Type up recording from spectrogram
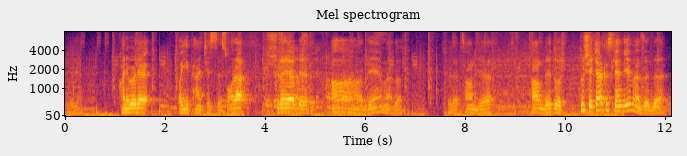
Şöyle. Hani böyle ayı pençesi. Sonra şuraya bir... Aa değil mi? Dur. Şöyle tam bir... Tam bir dur. Dur şeker kız kendiye benzedi.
